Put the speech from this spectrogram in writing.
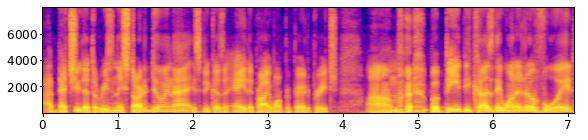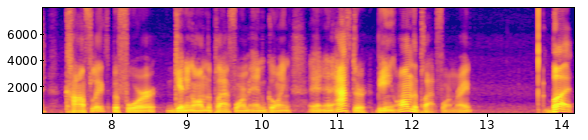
I bet you that the reason they started doing that is because of a they probably weren't prepared to preach, um, but b because they wanted to avoid conflict before getting on the platform and going and, after being on the platform, right? But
